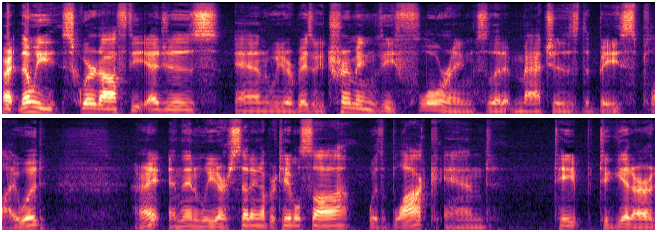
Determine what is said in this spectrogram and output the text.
All right, then we squared off the edges and we are basically trimming the flooring so that it matches the base plywood. All right, and then we are setting up our table saw with a block and tape to get our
